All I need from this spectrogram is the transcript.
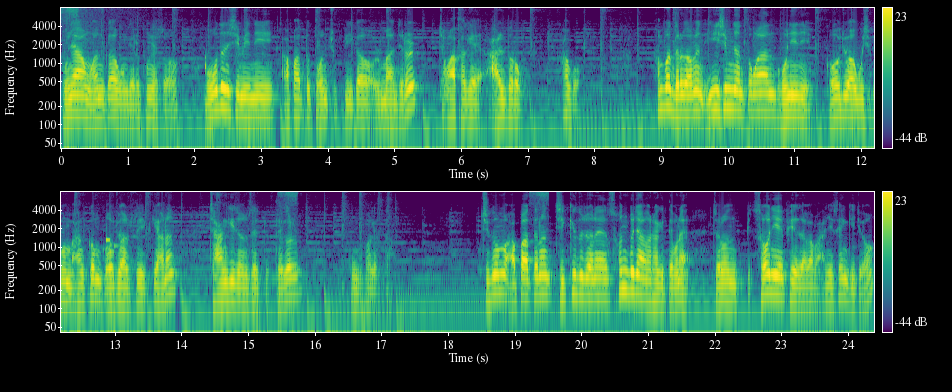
분양 원가 공개를 통해서 모든 시민이 아파트 건축비가 얼마인지를 정확하게 알도록 하고 한번 들어가면 20년 동안 본인이 거주하고 싶은 만큼 거주할 수 있게 하는 장기 전세 주택을 공급하겠다. 지금 아파트는 짓기도 전에 선분양을 하기 때문에 저런 선의의 피해자가 많이 생기죠.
